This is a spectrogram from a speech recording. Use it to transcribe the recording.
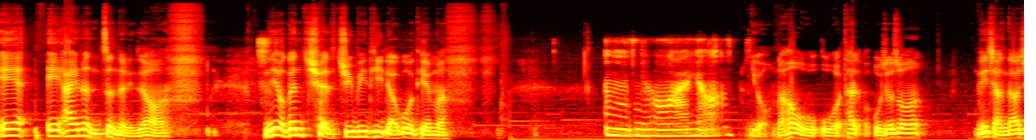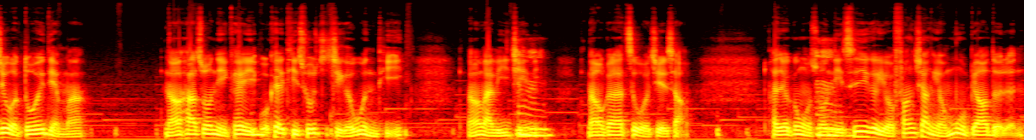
A A I 认证的，你知道吗？你有跟 Chat GPT 聊过天吗？嗯，有啊有啊，有，然后我我他我就说，你想了解我多一点吗？然后他说你可以，我可以提出几个问题，然后来理解你。嗯然后我跟他自我介绍，他就跟我说、嗯你是一个有方向、有目标的人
